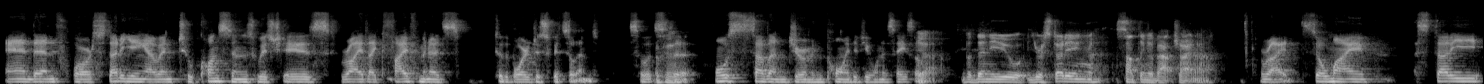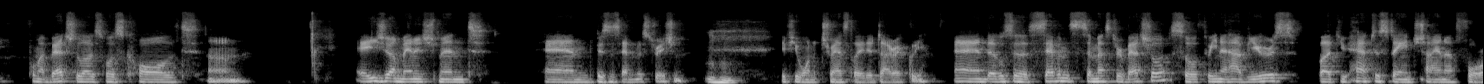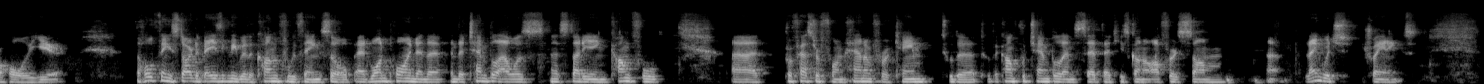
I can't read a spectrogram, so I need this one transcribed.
And then for studying, I went to Konstanz, which is right like five minutes to the border to Switzerland. So it's okay. the most southern German point, if you want to say so. Yeah, but then you you're studying something about China. Right. So my study for my bachelor's was called um, Asia Management and Business Administration. Mm-hmm. If you want to translate it directly, and it was a seven semester bachelor, so three and a half years but you had to stay in China for a whole year. The whole thing started basically with a kung fu thing. So at one point in the in the temple I was uh, studying kung fu, uh, Professor von Hanover came to the to the kung fu temple and said that he's going to offer some uh, language trainings.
